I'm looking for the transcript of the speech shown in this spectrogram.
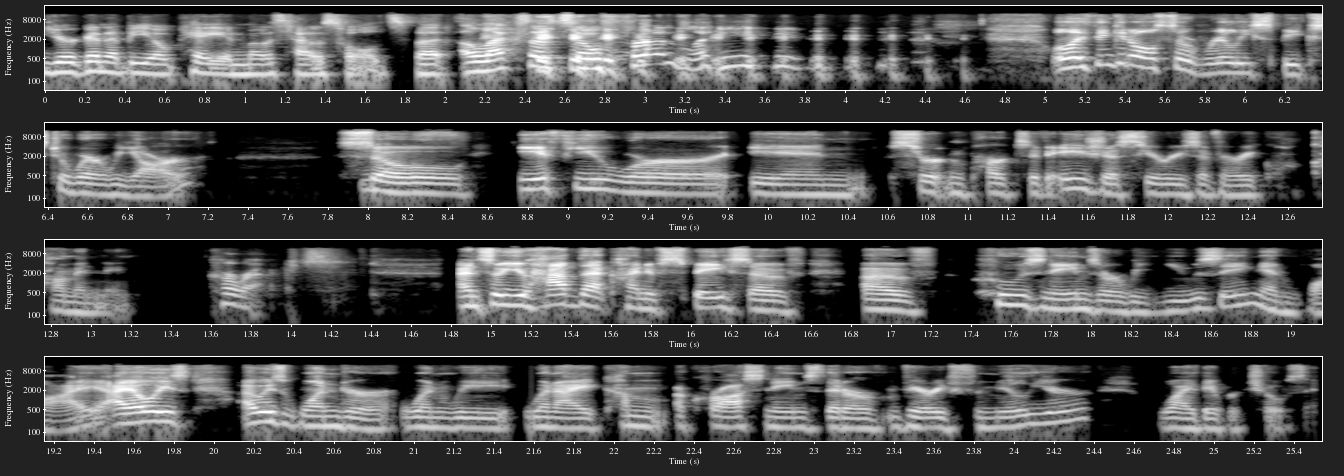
you're going to be okay in most households. But Alexa's so friendly. well, I think it also really speaks to where we are. So yes. if you were in certain parts of Asia, Siri is a very common name. Correct. And so you have that kind of space of of whose names are we using and why i always i always wonder when we when i come across names that are very familiar why they were chosen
